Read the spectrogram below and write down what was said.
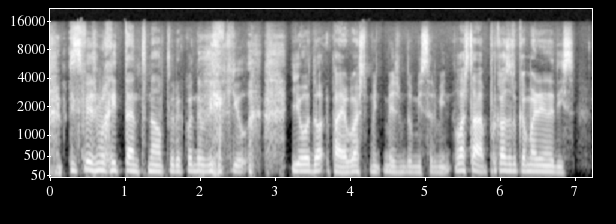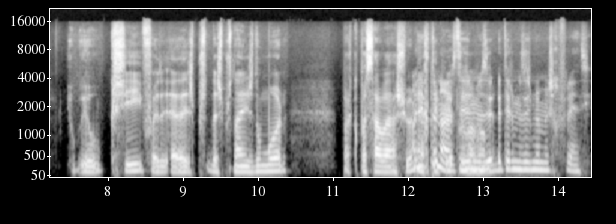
porque isso fez-me rir tanto na altura quando eu vi aquilo. E eu adoro, pá, eu gosto muito mesmo do Mr. Bean. Lá está, por causa do que a Mariana disse. Eu, eu cresci, foi das, das personagens de humor pá, que passava, acho eu, na Olha RTP, para nós termos, a termos as mesmas referências.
